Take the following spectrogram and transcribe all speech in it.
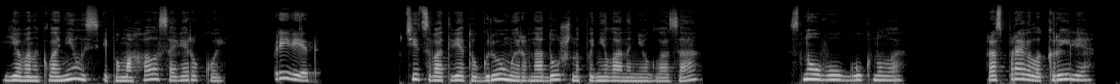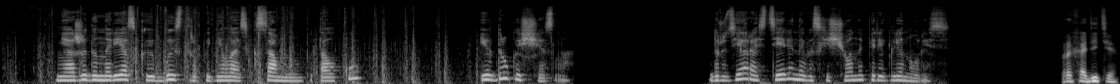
Ева наклонилась и помахала сове рукой. Привет. Птица в ответ угрюмо и равнодушно подняла на нее глаза, снова угукнула, расправила крылья, неожиданно резко и быстро поднялась к самому потолку и вдруг исчезла. Друзья растерянно и восхищенно переглянулись. Проходите.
